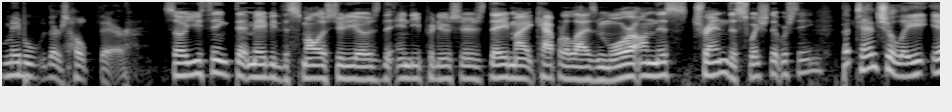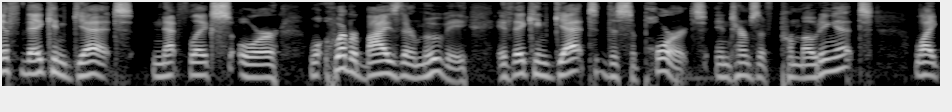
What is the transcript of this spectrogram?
maybe there's hope there. So you think that maybe the smaller studios, the indie producers, they might capitalize more on this trend, the switch that we're seeing? potentially if they can get Netflix or wh- whoever buys their movie, if they can get the support in terms of promoting it, like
